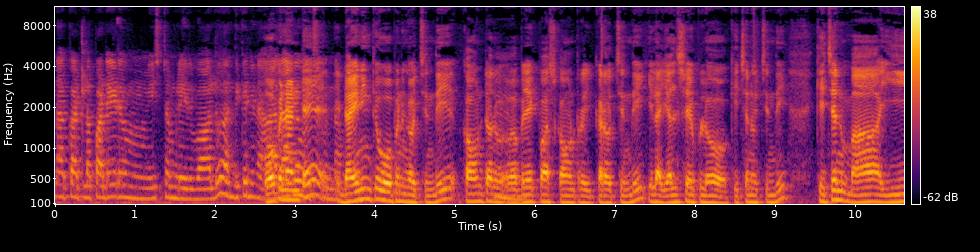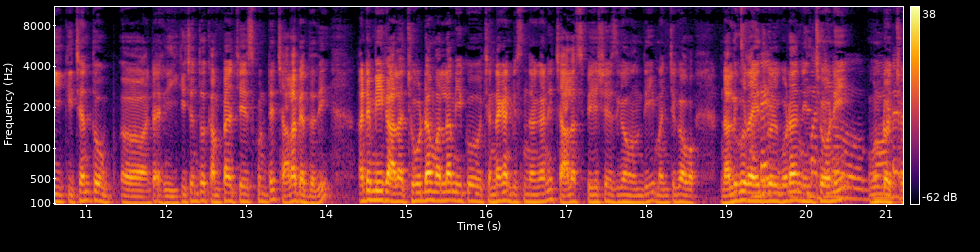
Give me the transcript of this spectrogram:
నాకు అట్లా పడేయడం ఇష్టం లేదు వాళ్ళు అందుకే నేను ఓపెన్ అంటే. డైనింగ్కి ఓపెన్గా వచ్చింది కౌంటర్ బ్రేక్ఫాస్ట్ కౌంటర్ ఇక్కడ వచ్చింది ఇలా ఎల్ షేప్లో కిచెన్ వచ్చింది కిచెన్ మా ఈ కిచెన్తో ఆ, అంటే ఈ కిచెన్తో కంపేర్ చేసుకుంటే చాలా పెద్దది. అంటే మీకు అలా చూడడం వల్ల మీకు చిన్నగా అనిపిస్తుంది కానీ చాలా స్పేషియస్గా ఉంది. మంచిగా నలుగురు ఐదుగురు కూడా నిల్చొని ఉండొచ్చు.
